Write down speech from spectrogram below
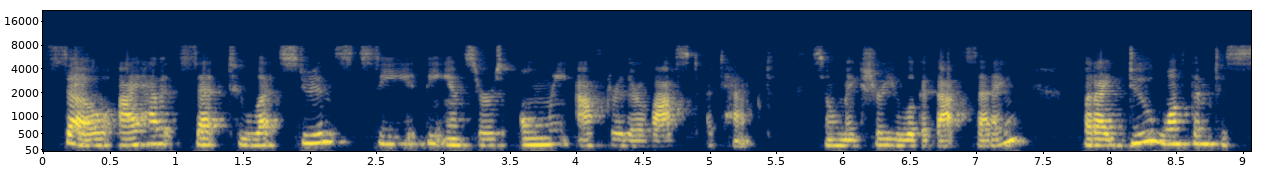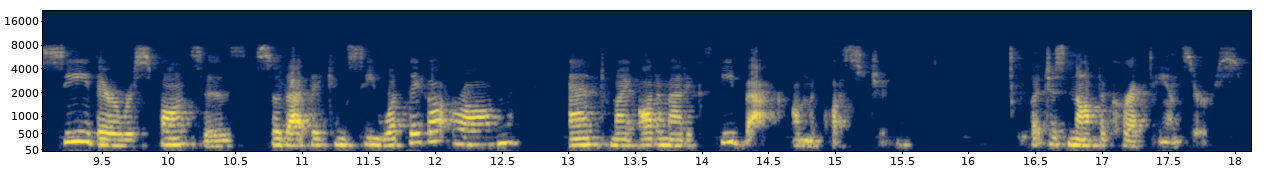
So I have it set to let students see the answers only after their last attempt. So make sure you look at that setting but I do want them to see their responses so that they can see what they got wrong and my automatic feedback on the question, but just not the correct answers.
